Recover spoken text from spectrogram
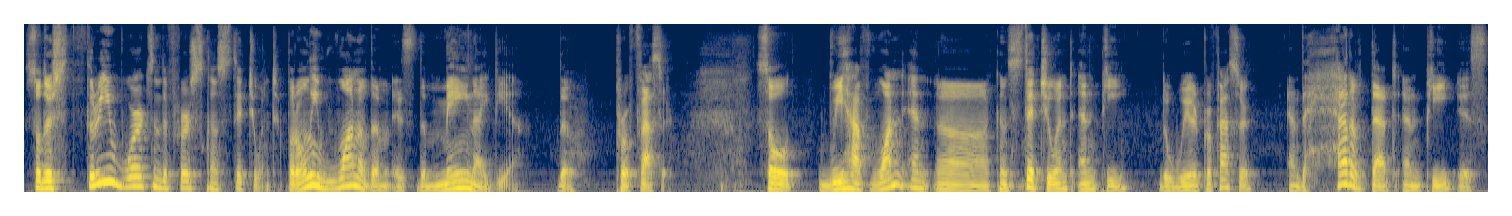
So there's three words in the first constituent, but only one of them is the main idea the professor. So we have one uh, constituent NP, the weird professor, and the head of that NP is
